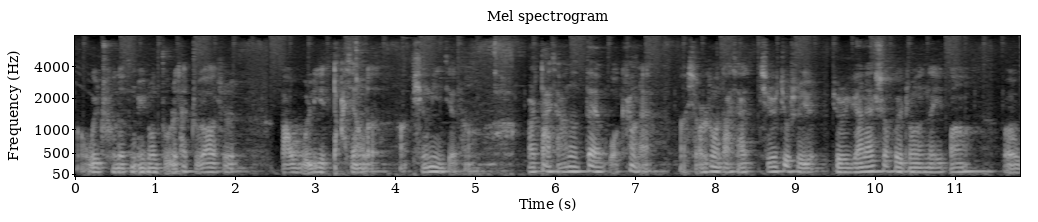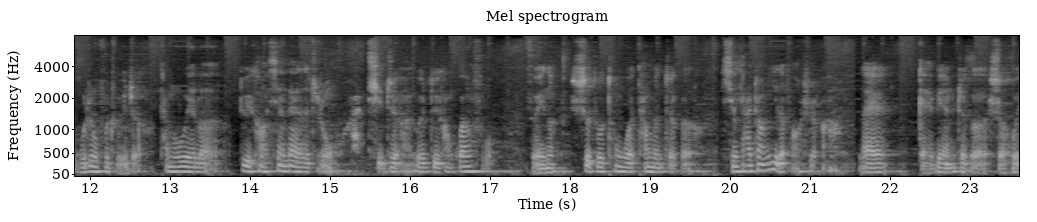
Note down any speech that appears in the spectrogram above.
啊为主的这么一种组织，它主要是。把武力打向了啊平民阶层，而大侠呢，在我看来啊，小说中的大侠其实就是就是原来社会中的那一帮呃无政府主义者，他们为了对抗现在的这种体制啊，为了对抗官府，所以呢，试图通过他们这个行侠仗义的方式啊，来改变这个社会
